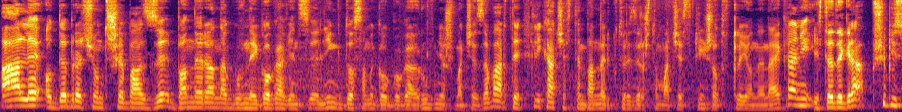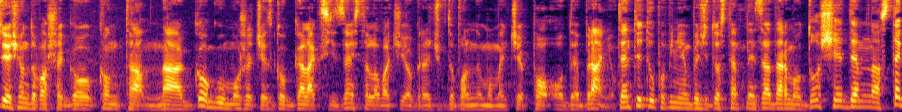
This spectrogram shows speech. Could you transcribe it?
ale odebrać ją trzeba z banera na głównej Goga, więc link do samego Goga również macie zawarty. Klikacie w ten baner, który zresztą macie screenshot wklejony na ekranie i wtedy gra przypisuje się do waszego konta na Gogu. Możecie z GOG Galaxy zainstalować i ograć w dowolnym momencie po odebraniu. Ten tytuł powinien być dostępny za darmo do 17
